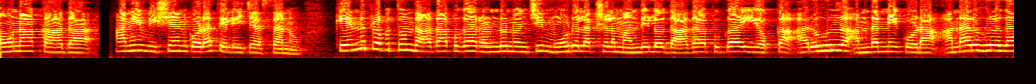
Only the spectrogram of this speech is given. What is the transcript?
అవునా కాదా? అనే విషయాన్ని కూడా తెలియజేస్తాను. కేంద్ర ప్రభుత్వం దాదాపుగా రెండు నుంచి మూడు లక్షల మందిలో దాదాపుగా ఈ యొక్క అర్హులు అందరినీ కూడా అనర్హులుగా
